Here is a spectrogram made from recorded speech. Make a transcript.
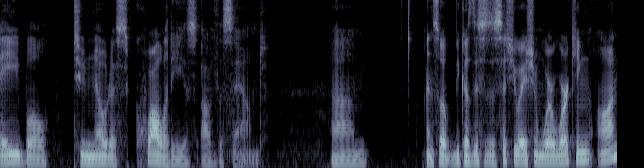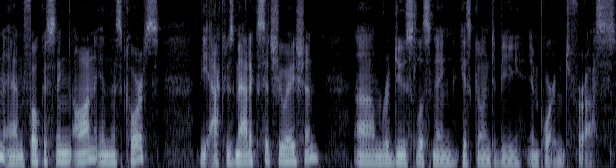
able to notice qualities of the sound. Um, and so, because this is a situation we're working on and focusing on in this course, the acousmatic situation, um, reduced listening is going to be important for us.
